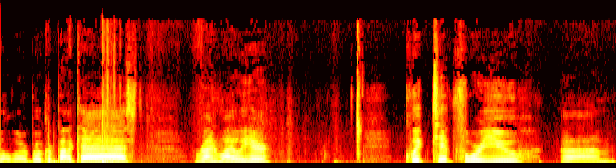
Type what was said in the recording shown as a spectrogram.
12 Hour Broker Podcast. Ryan Wiley here. Quick tip for you um,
